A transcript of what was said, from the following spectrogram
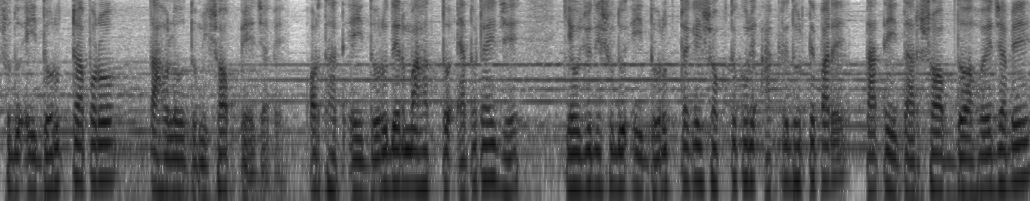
শুধু এই দরুদটা পড়ো, তাহলেও তুমি সব পেয়ে যাবে। অর্থাৎ এই দরুদের মাহাত্ম এতটাই যে কেউ যদি শুধু এই দরুদটাকেই শক্ত করে আঁকড়ে ধরতে পারে, তাতেই তার সব দোয়া হয়ে যাবে।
